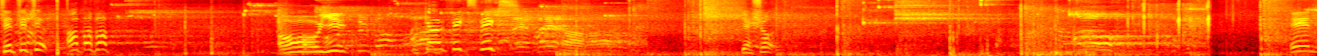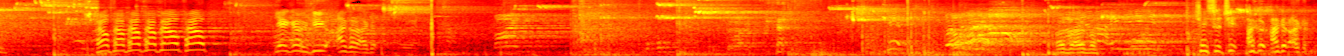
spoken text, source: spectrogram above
Tip, tip, tip. Up, up, up. Oh, you. Go, fix, fix. Ah. Yeah, sure. In. Help, help, help, help, help, help. Yeah, go, go. I got it, I got it. Over, over. Chase it, chase. it. I got it, I got it, I got it.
